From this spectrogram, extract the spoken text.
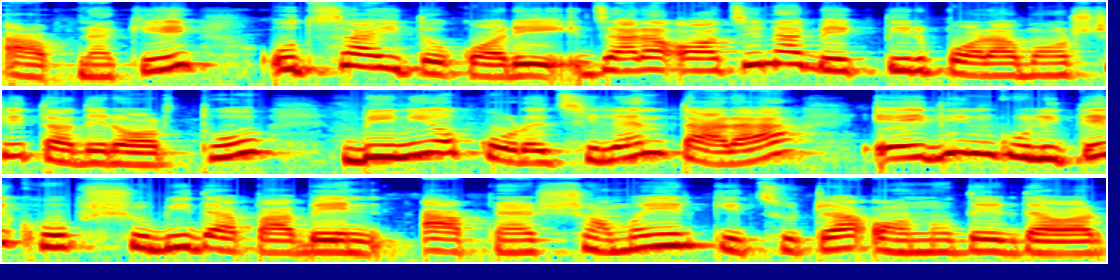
আপনাকে উৎসাহিত করে। যারা অচেনা ব্যক্তির পরামর্শে তাদের অর্থ বিনিয়োগ করেছিলেন, তারা এই দিনগুলিতে খুব সুবিধা পাবেন। আপনার সময়ের কিছুটা অন্যদের দেওয়ার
